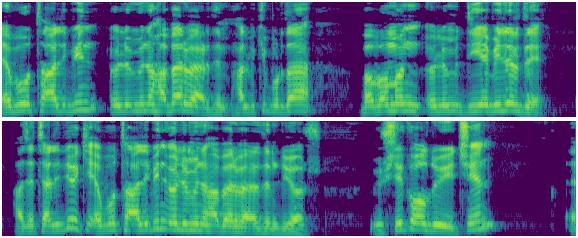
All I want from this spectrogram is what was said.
Ebu Talib'in ölümünü haber verdim. Halbuki burada babamın ölümü diyebilirdi. Hazreti Ali diyor ki Ebu Talib'in ölümünü haber verdim diyor. Müşrik olduğu için e,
